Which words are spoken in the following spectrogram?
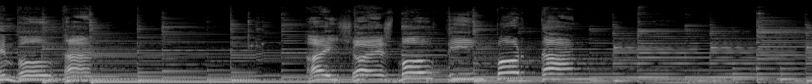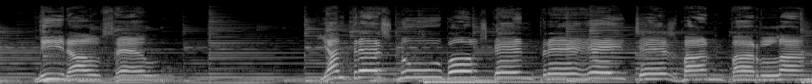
envoltant. Això és molt important. Mira el cel, hi han tres núvols que entre ells es van parlant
